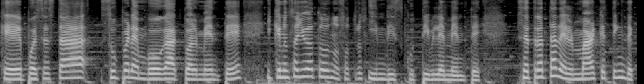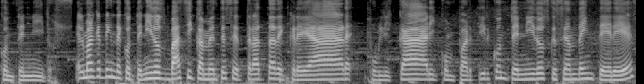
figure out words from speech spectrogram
que pues está súper en boga actualmente y que nos ayuda a todos nosotros indiscutiblemente. Se trata del marketing de contenidos. El marketing de contenidos básicamente se trata de crear, publicar y compartir contenidos que sean de interés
